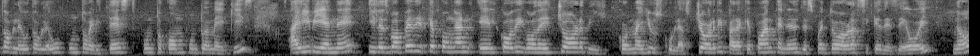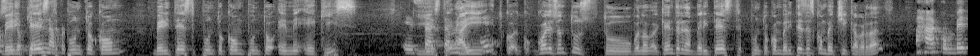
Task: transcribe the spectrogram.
www.veritest.com.mx. Ahí viene y les voy a pedir que pongan el código de Jordi con mayúsculas, Jordi, para que puedan tener el descuento ahora sí que desde hoy, ¿no? Si Veritest.com, veritest.com.mx. Y este, Exactamente. ahí, cu- cu- ¿cuáles son tus, tu, bueno, que entren a veritest.com, veritest es con B chica, ¿verdad? Ajá, con B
